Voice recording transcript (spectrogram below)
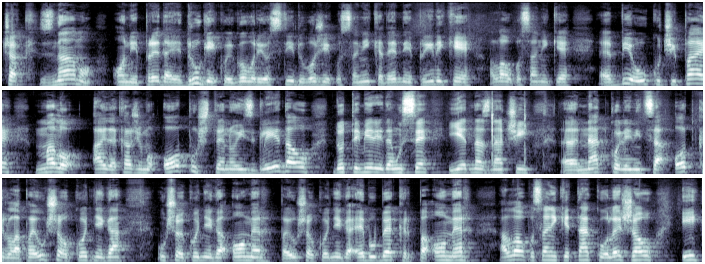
čak znamo one predaje druge koji govori o stidu Božijeg poslanika da jedne prilike Allah poslanik je e, bio u kući pa je malo, ajde da kažemo, opušteno izgledao do te mjeri da mu se jedna znači e, natkoljenica otkrila pa je ušao kod njega, ušao je kod njega Omer, pa je ušao kod njega Ebu Bekr, pa Omer, Allah poslanik je tako ležao i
